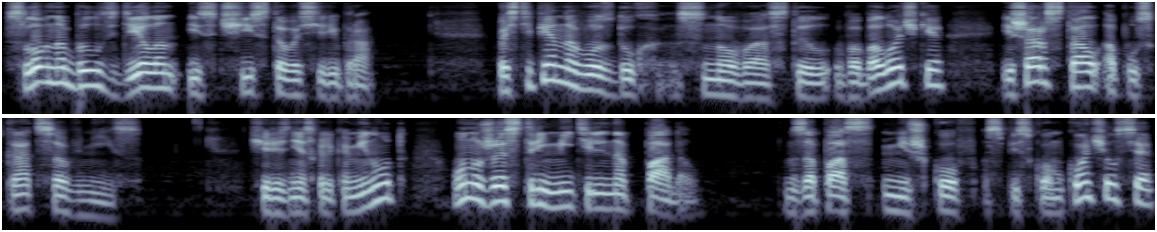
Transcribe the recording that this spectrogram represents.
словно был сделан из чистого серебра. Постепенно воздух снова остыл в оболочке, и шар стал опускаться вниз. Через несколько минут он уже стремительно падал. Запас мешков с песком кончился,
